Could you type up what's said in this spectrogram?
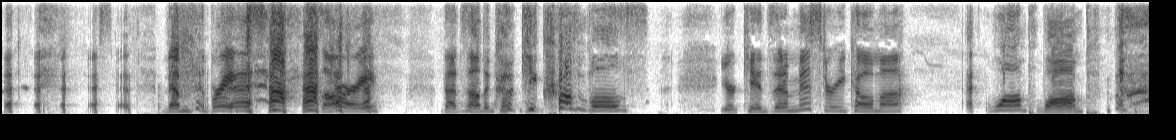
Them's the breaks. Sorry. That's how the cookie crumbles. Your kid's in a mystery coma. Womp womp.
